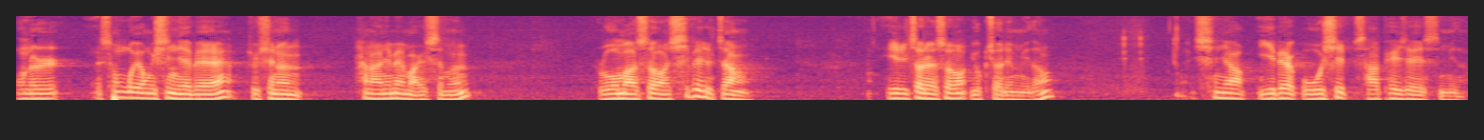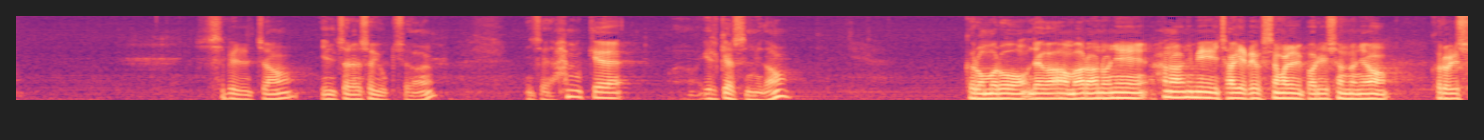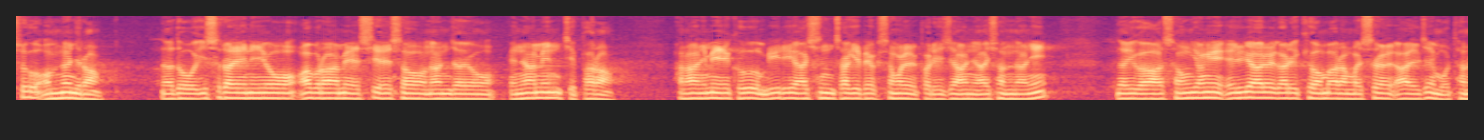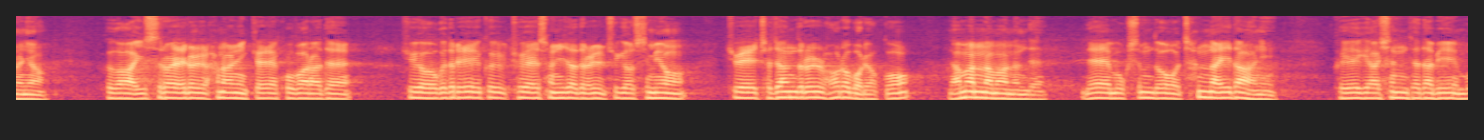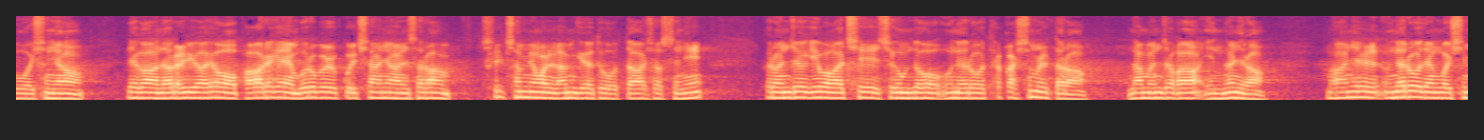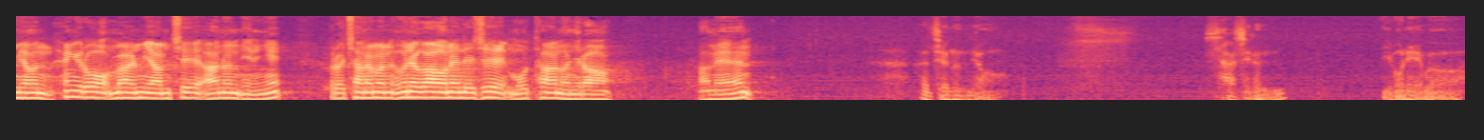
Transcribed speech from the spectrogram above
오늘 송구영신 예배 주시는 하나님의 말씀은 로마서 11장 1절에서 6절입니다. 신약 254페이지에 있습니다. 11장 1절에서 6절. 이제 함께 읽겠습니다. 그러므로 내가 말하노니 하나님이 자기 백성을 버리셨느냐 그럴 수 없느니라. 나도 이스라엘이요 아브라함의 씨에서 난 자요 베냐민 지파라. 하나님이 그 미리 하신 자기 백성을 버리지 아니하셨나니 너희가 성경의 엘리야를 가리켜 말한 것을 알지 못하느냐? 그가 이스라엘을 하나님께 고발하되 주여 그들이 그 주의 선지자들을 죽였으며 주의 저잔들을 헐어버렸고 나만 남았는데 내 목숨도 찾나이다 하니 그에게 하신 대답이 무엇이냐 내가 나를 위하여 바알에게 무릎을 꿇지 아니한 사람 7천 명을 남겨두었다 하셨으니 그런즉 이와 같이 지금도 은혜로 택하심을 따라 남은 자가 있느니라 만일 은혜로 된 것이면 행위로 말미암지 않음이니 그렇지 않으면 은혜가 은혜 되지 못하느니라. 아멘. 저는요, 사실은 이번에 뭐,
